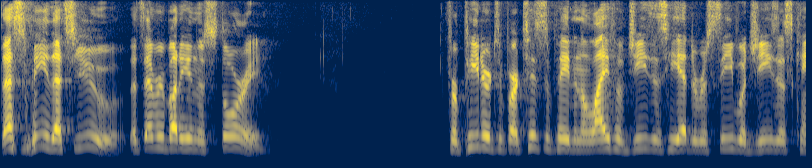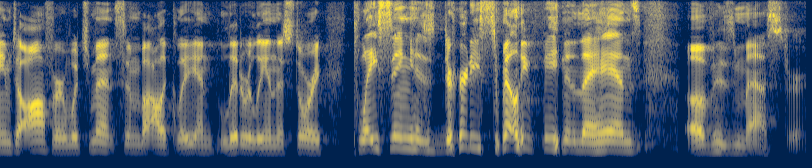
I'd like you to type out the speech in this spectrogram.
That's me, that's you, that's everybody in the story. For Peter to participate in the life of Jesus, he had to receive what Jesus came to offer, which meant symbolically and literally in this story, placing his dirty, smelly feet in the hands of his master.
